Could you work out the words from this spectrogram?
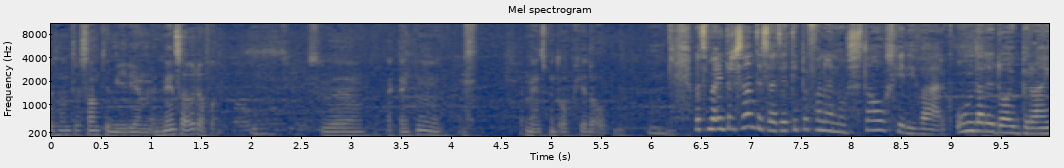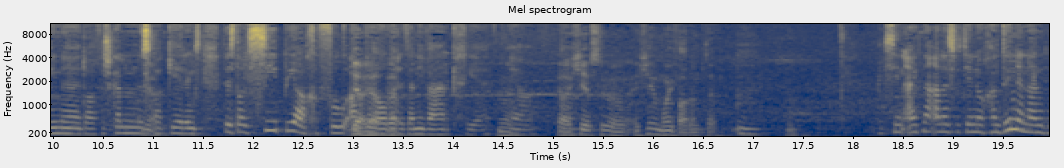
dis 'n interessante medium en mense hou daarvan. Mhm. So uh, ek dink nie mens moet opgee daarop. Hmm. Wat my interessant is, dat hy tipe van 'n nostalgie die werk, omdat dit daai breine, daai verskillende ja. skakerings, dis daai sepia gevoel aan ja, ja, ja. wat dit aan die werk gee. Ja. Ja, ja gee so, ek gee 'n mooi warmte. Ja. Ek sien uit na alles wat jy nog gaan doen en dan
